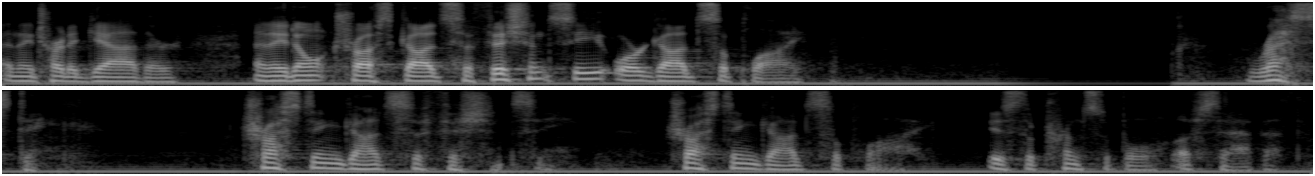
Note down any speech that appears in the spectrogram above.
and they try to gather. And they don't trust God's sufficiency or God's supply. Resting Trusting God's sufficiency, trusting God's supply is the principle of Sabbath.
